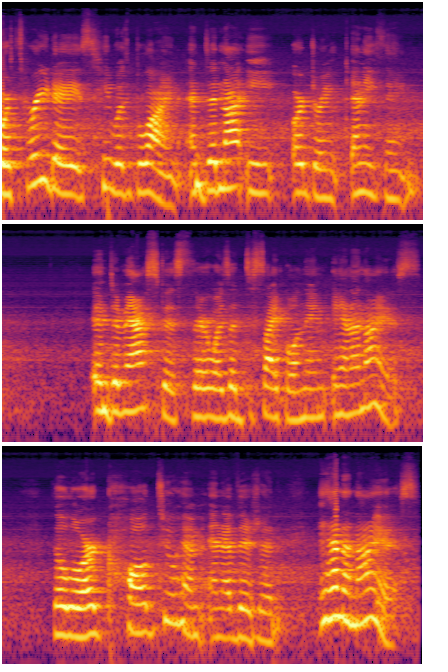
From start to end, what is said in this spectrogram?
For three days he was blind and did not eat or drink anything. In Damascus there was a disciple named Ananias. The Lord called to him in a vision, Ananias.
